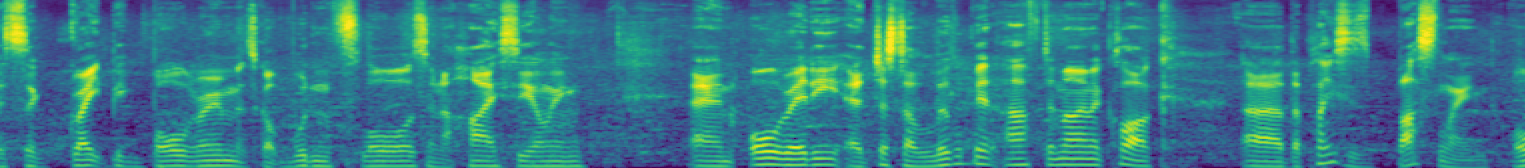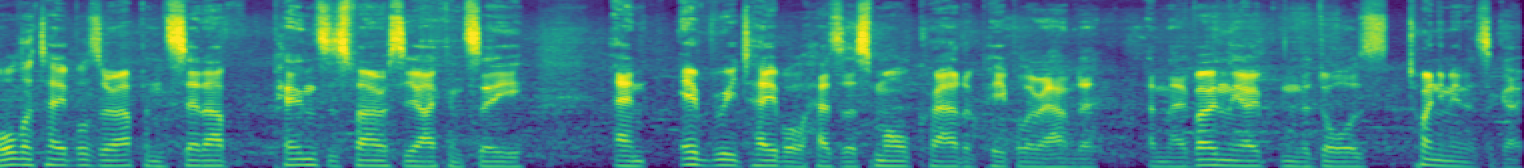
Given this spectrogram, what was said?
It's a great big ballroom, it's got wooden floors and a high ceiling. And already at just a little bit after nine o'clock, uh, the place is bustling. All the tables are up and set up, pens as far as the eye can see, and every table has a small crowd of people around it. And they've only opened the doors 20 minutes ago.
